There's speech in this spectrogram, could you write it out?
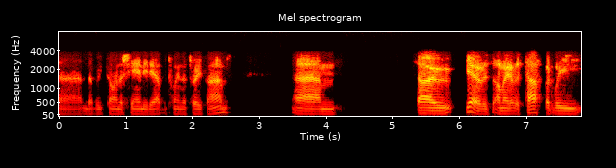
uh, that we kind of shandied out between the three farms. Um, so yeah, it was. I mean, it was tough, but we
